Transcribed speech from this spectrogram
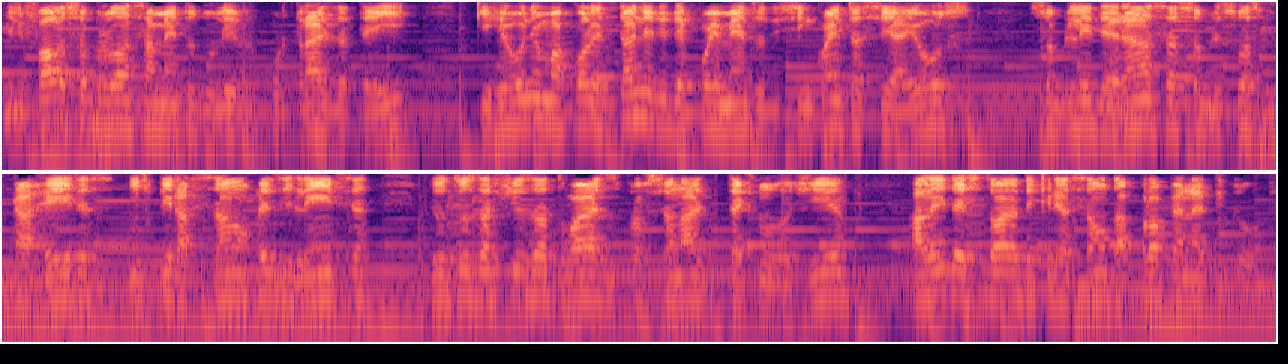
Ele fala sobre o lançamento do livro Por Trás da TI, que reúne uma coletânea de depoimentos de 50 CIOs sobre liderança, sobre suas carreiras, inspiração, resiliência e os desafios atuais dos profissionais de tecnologia, além da história de criação da própria NetGlobe.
